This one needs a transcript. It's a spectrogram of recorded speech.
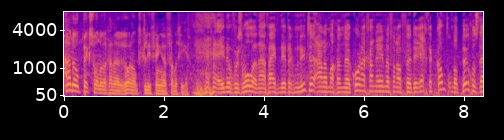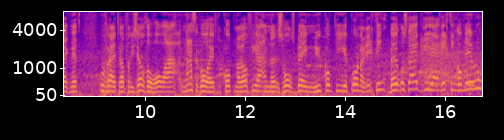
ADO Pek Zwolle, we gaan naar Ronald Cliffhanger van de Gier. 1-0 voor Zwolle na 35 minuten. ADO mag een eh, corner gaan nemen vanaf eh, de rechterkant. Omdat Beugelsdijk net een vrije trap van diezelfde Holla naast de goal heeft gekopt. Maar wel via een uh, Zwolsbeen. Nu komt die corner richting Beugelsdijk. Ria richting Omeru.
